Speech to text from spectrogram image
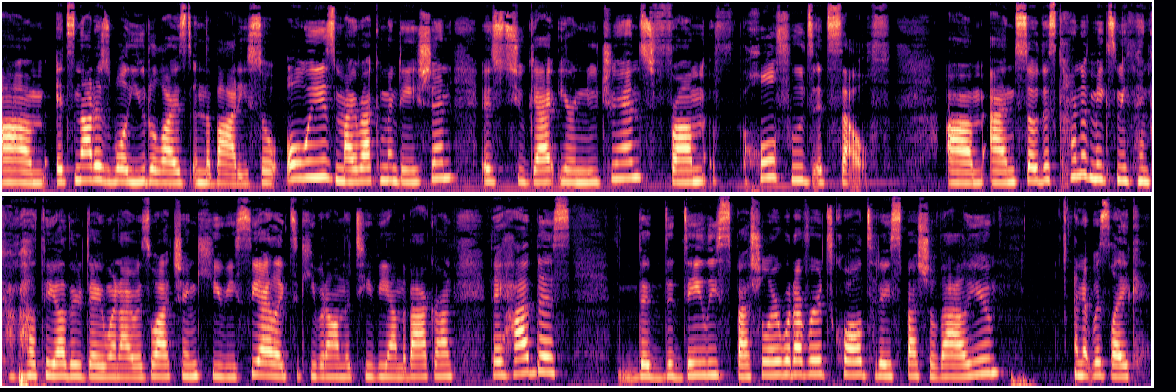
Um, it's not as well utilized in the body. So, always my recommendation is to get your nutrients from whole foods itself. Um, and so this kind of makes me think about the other day when I was watching QVC. I like to keep it on the TV on the background. They had this the the daily special or whatever it's called, today's special value and it was like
